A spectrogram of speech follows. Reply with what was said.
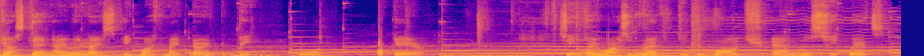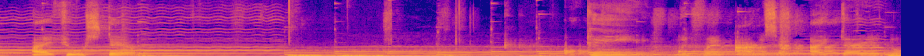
Just then I realized it was my turn to pick truth or dare. Since I wasn't ready to divulge any secrets, I chose dare. Allison, I dare you to...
